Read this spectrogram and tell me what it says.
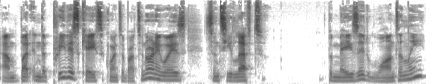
Um, but in the previous case, according to Bartenura, anyways, since he left bemazed wantonly,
